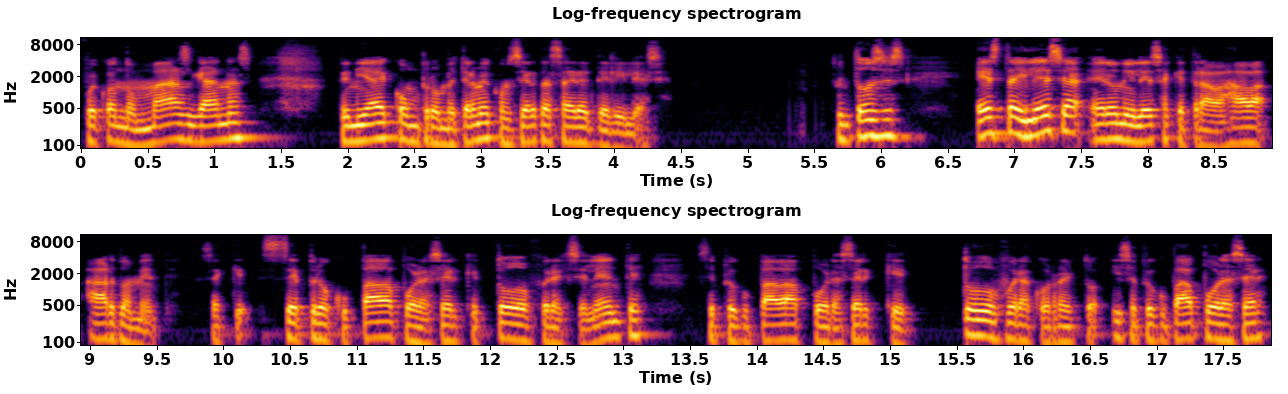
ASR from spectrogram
Fue cuando más ganas tenía de comprometerme con ciertas áreas de la iglesia. Entonces, esta iglesia era una iglesia que trabajaba arduamente, o sea, que se preocupaba por hacer que todo fuera excelente, se preocupaba por hacer que todo fuera correcto y se preocupaba por hacer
